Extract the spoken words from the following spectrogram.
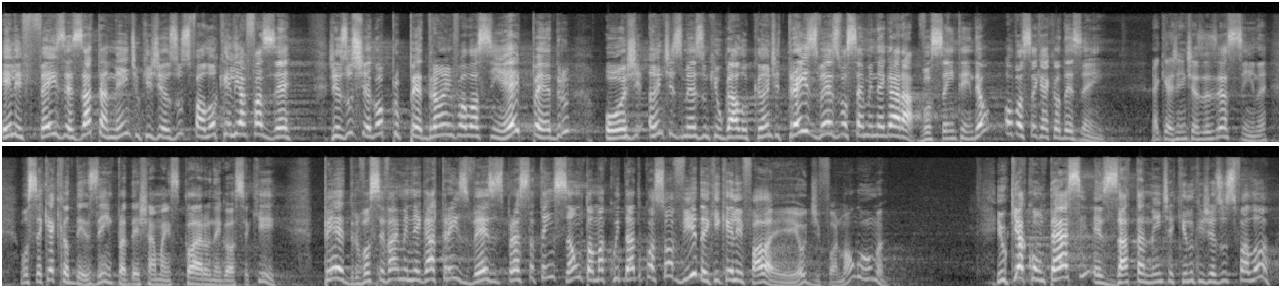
Ele fez exatamente o que Jesus falou que ele ia fazer. Jesus chegou para o Pedrão e falou assim: Ei Pedro, hoje, antes mesmo que o galo cante, três vezes você me negará. Você entendeu? Ou você quer que eu desenhe? É que a gente às vezes é assim, né? Você quer que eu desenhe para deixar mais claro o negócio aqui? Pedro, você vai me negar três vezes, presta atenção, toma cuidado com a sua vida. E o que, que ele fala? Eu, de forma alguma. E o que acontece? Exatamente aquilo que Jesus falou.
